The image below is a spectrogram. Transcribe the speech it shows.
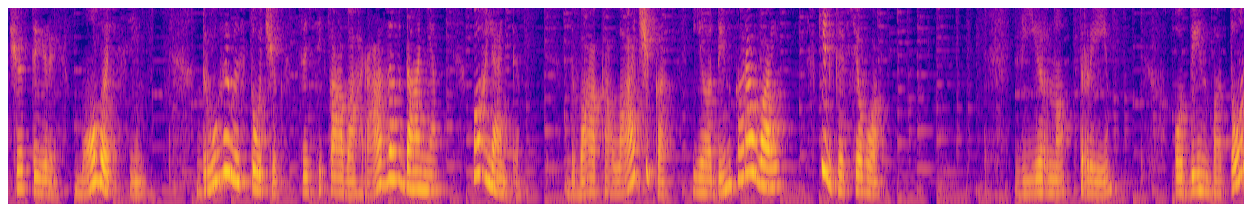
чотири. Молодці. Другий листочок це цікава гра завдання. Погляньте. Два калачика і один каравай. Скільки всього? Вірно, три. Один батон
